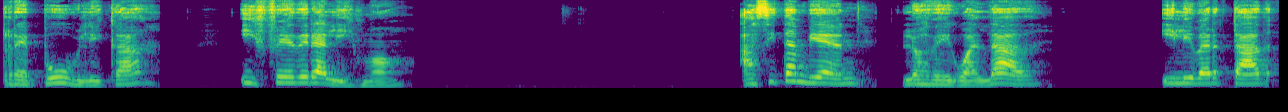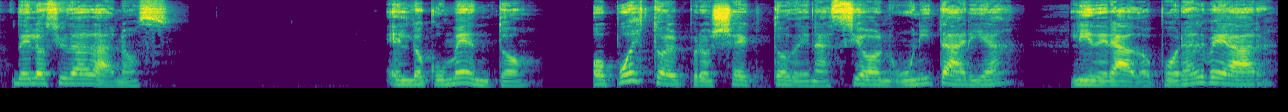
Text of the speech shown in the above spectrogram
república y federalismo. Así también los de igualdad y libertad de los ciudadanos. El documento, opuesto al proyecto de nación unitaria, liderado por Alvear,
